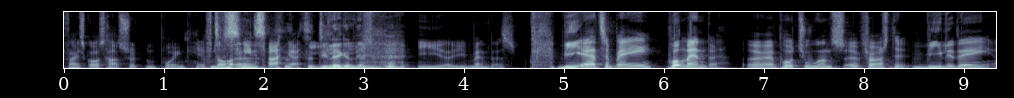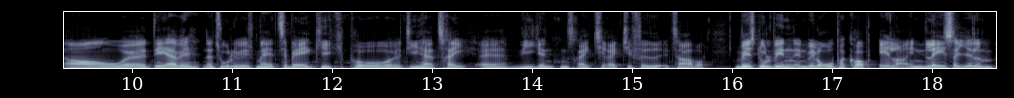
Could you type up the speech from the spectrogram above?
faktisk også har 17 point efter Nå, sin ja. sejr så, så de ligger lige. i, i, i mandags. Vi er tilbage på mandag øh, på turens øh, første hviledag, og øh, det er vi naturligvis med et tilbagekig på øh, de her tre af weekendens rigtig, rigtig fede etaper. Hvis du vil vinde en Velropa Cup eller en laserhjelm,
